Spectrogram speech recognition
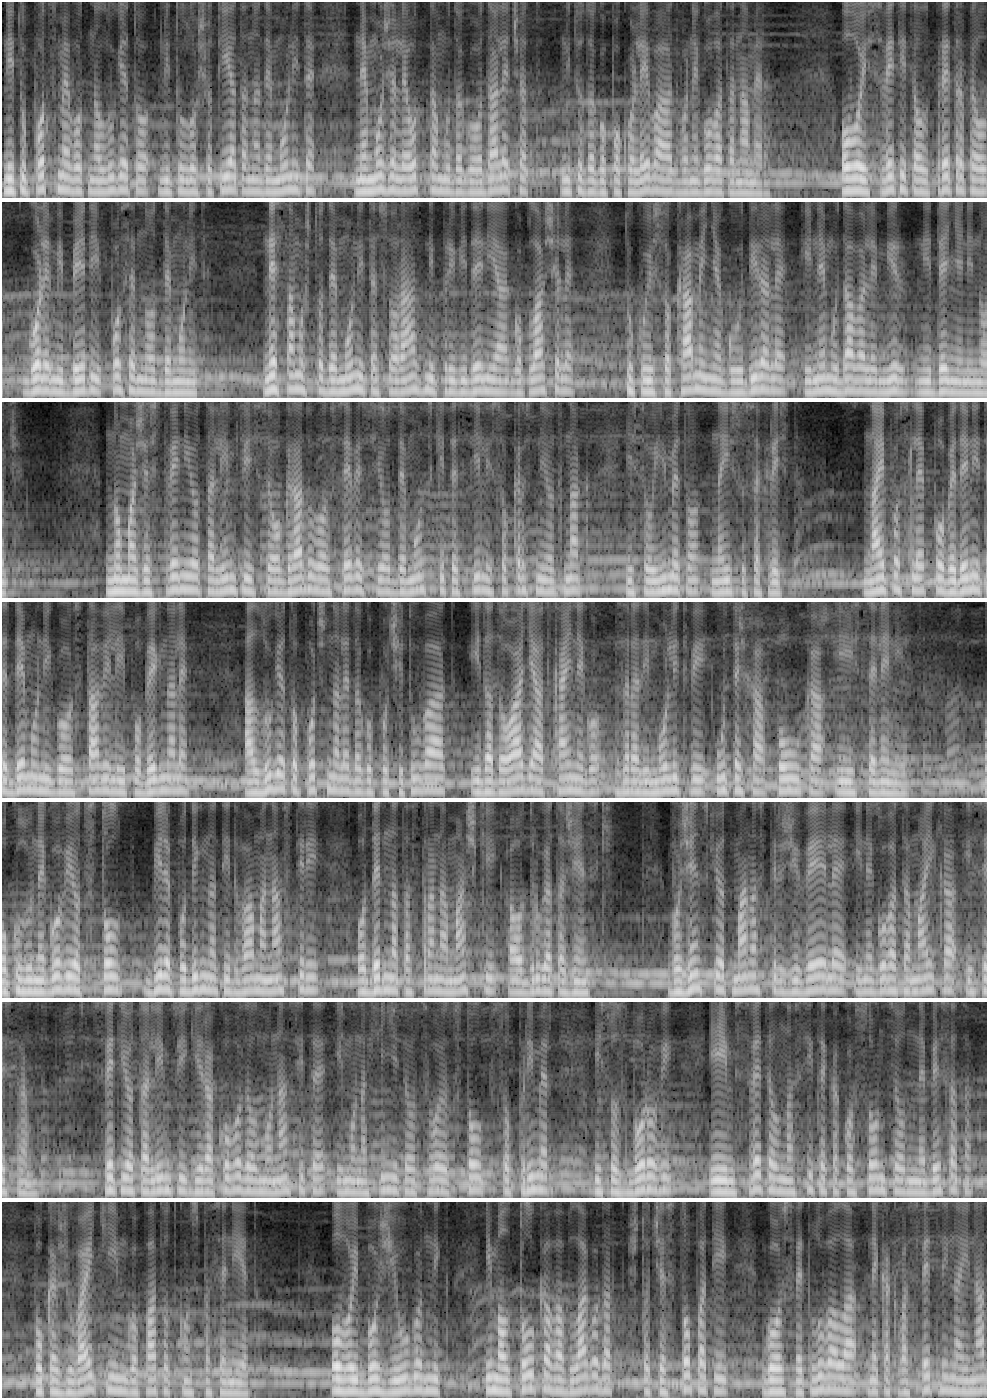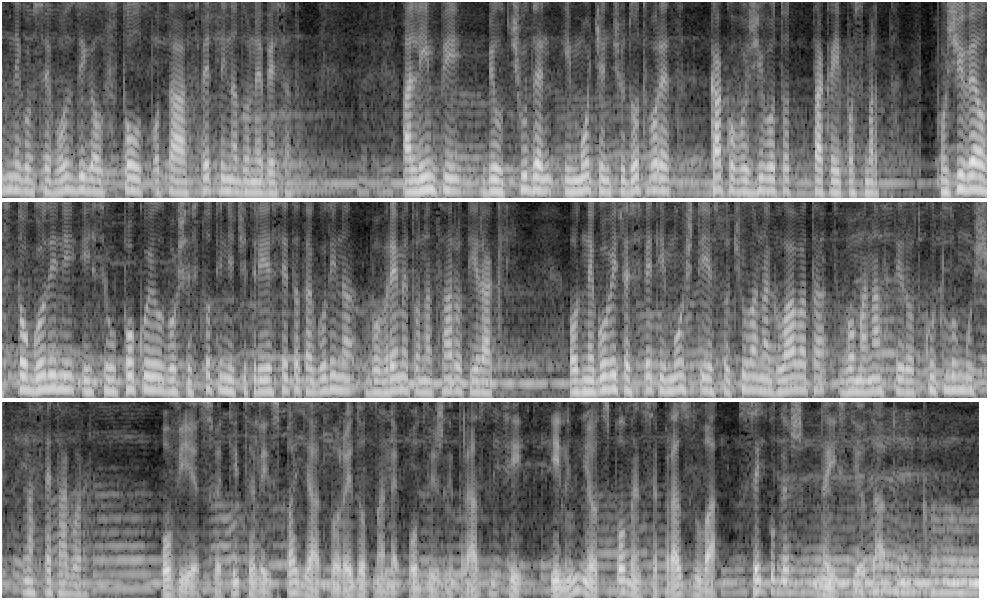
Ниту подсмевот на луѓето, ниту лошотијата на демоните не можеле оттаму да го одалечат, ниту да го поколебаат во неговата намера. Овој светител претрпел големи беди, посебно од демоните. Не само што демоните со разни привиденија го плашеле, туку и со камења го удирале и не му давале мир ни дење ни ноќе. Но мажествениот Алимпи се оградувал себе си од демонските сили со крсниот знак и со името на Исуса Христа. Најпосле победените демони го оставили и побегнале, а луѓето почнале да го почитуваат и да доаѓаат кај него заради молитви, утеха, поука и исцеление. Околу неговиот столб биле подигнати два манастири, од едната страна машки, а од другата женски. Во женскиот манастир живееле и неговата мајка и сестра му. Светиот Алимпи ги раководел монасите и монахињите од својот столб со пример и со зборови и им светел на сите како сонце од небесата, покажувајќи им го патот кон спасението. Овој Божи угодник имал толкава благодат што честопати го осветлувала некаква светлина и над него се воздигал столб од таа светлина до небесата. Алимпи бил чуден и моќен чудотворец како во животот, така и по смртта. Поживеел 100 години и се упокоил во 640 година во времето на царот Иракли. Од неговите свети мошти е сочувана главата во манастирот Кутлумуш на Света Гора. Овие светители спаѓаат во редот на неподвижни празници и нивниот спомен се празнува секогаш на истиот датум.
